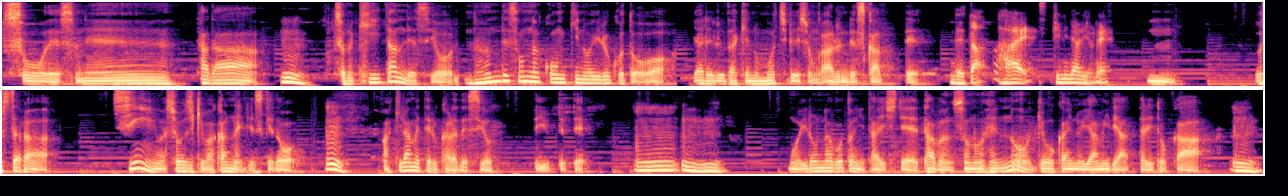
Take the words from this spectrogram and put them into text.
そうですねただうん。その聞いたんですよなんでそんな根気のいることをやれるだけのモチベーションがあるんですかって出た。はい。気になるよね。うんそしたら真意は正直わかんないですけどうん。諦めてるからですよって言っててうんうんうん。もういろんなことに対して多分その辺の業界の闇であったりとかうん。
